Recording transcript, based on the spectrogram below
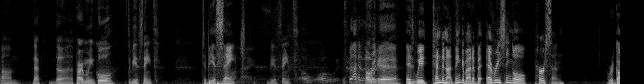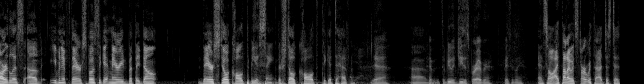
um, that the the primary goal is to be a saint. To be a saint. Be a saint. Oh, all the way. Oh yeah. It, we tend to not think about it, but every single person, regardless of even if they're supposed to get married but they don't, they're still called to be a saint. They're still called to get to heaven. Yeah. Um, To be with Jesus forever, basically. and so I thought I would start with that just to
